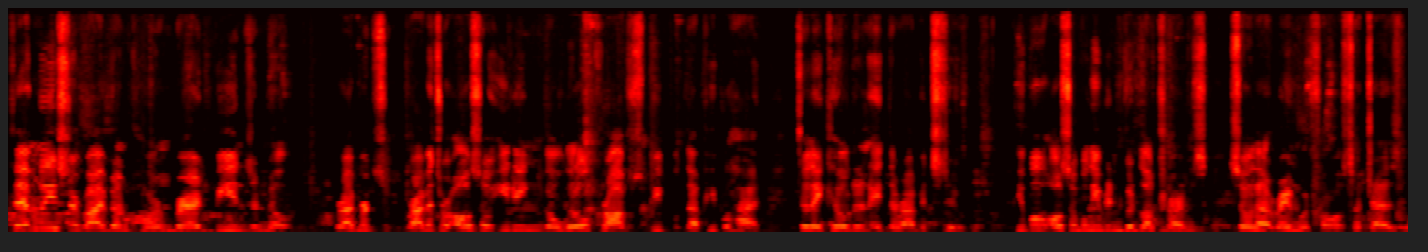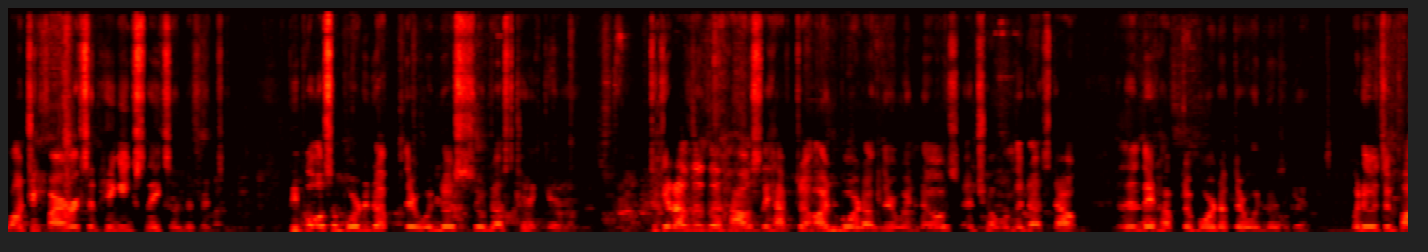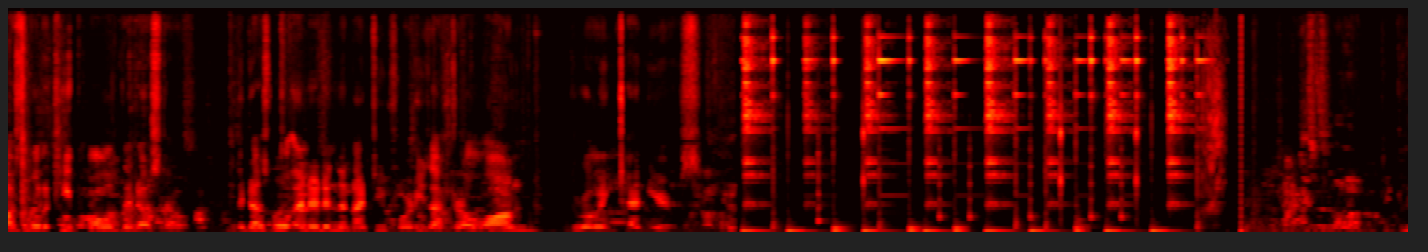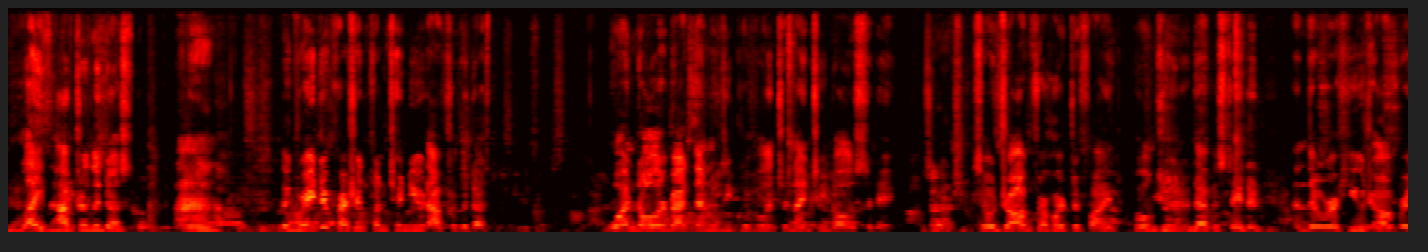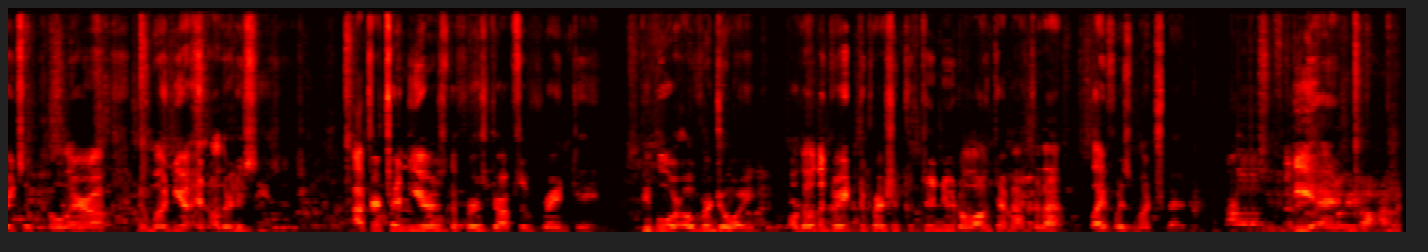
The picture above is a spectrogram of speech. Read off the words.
Families survived on cornbread, beans, and milk. Rabbits, rabbits were also eating the little crops people, that people had, so they killed and ate the rabbits too. People also believed in good luck charms so that rain would fall, such as launching fireworks and hanging snakes on their fences. People also boarded up their windows so dust can't get in. To get out of the house, they have to unboard up their windows and shovel the dust out, and then they'd have to board up their windows again. But it was impossible to keep all of the dust out. The Dust Bowl ended in the 1940s after a long, grueling 10 years. Life after the Dust Bowl. the Great Depression continued after the Dust Bowl. One dollar back then was equivalent to nineteen dollars today. So jobs were hard to find, homes were devastated, and there were huge outbreaks of cholera, pneumonia, and other diseases. After ten years, the first drops of rain came. People were overjoyed. Although the Great Depression continued a long time after that, life was much better. The end.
